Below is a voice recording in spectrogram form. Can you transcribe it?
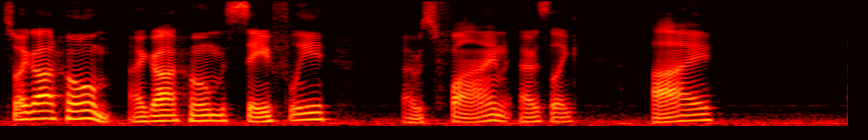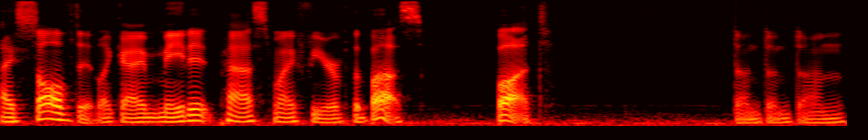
So I got home. I got home safely. I was fine. I was like, I I solved it. Like I made it past my fear of the bus. But dun dun dun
